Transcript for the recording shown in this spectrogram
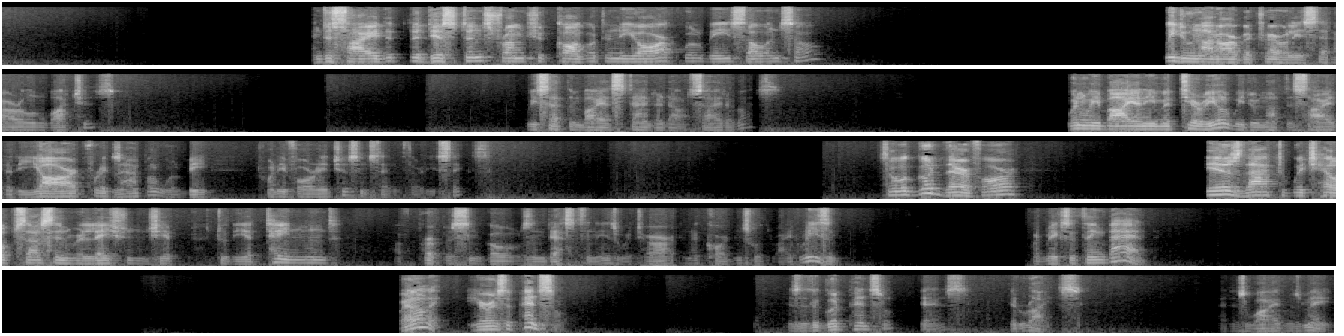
and decide that the distance from Chicago to New York will be so and so. We do not arbitrarily set our own watches. We set them by a standard outside of us. When we buy any material, we do not decide that a yard, for example, will be 24 inches instead of 36. So a good, therefore, is that which helps us in relationship to the attainment of purpose and goals and destinies which are in accordance with right reason. What makes a thing bad? Well, here is a pencil. Is it a good pencil? Yes, it writes. That is why it was made.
